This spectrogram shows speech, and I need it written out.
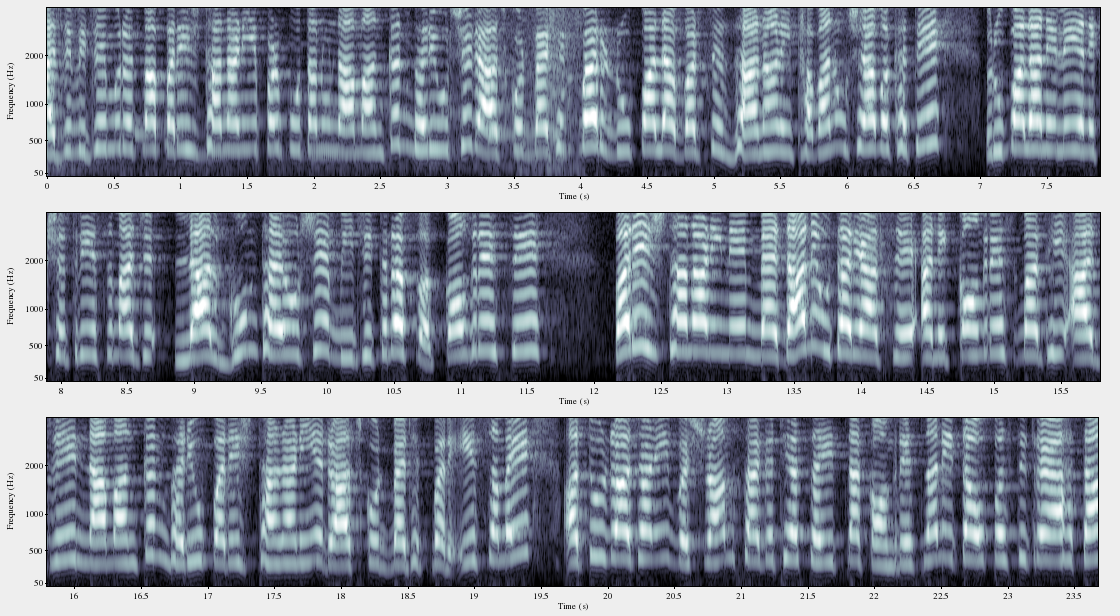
આજે વિજય મુહૂર્તમાં પરેશ ધાનાણીએ પણ પોતાનું નામાંકન ભર્યું છે. રાજકોટ બેઠક પર રૂપાલા વર્ષે ધાનાણી થવાનું છે આ વખતે. રૂપાલાને લઈ અને ક્ષત્રિય સમાજ લાલ ગુમ થયો છે. બીજી તરફ કોંગ્રેસે પરેશ ધાનાણીને મેદાને ઉતાર્યા છે અને કોંગ્રેસમાંથી આજે નામાંકન ભર્યું પરેશ ધાનાણીએ રાજકોટ બેઠક પર. એ સમયે અતુલ રાજાણી, વશરામ સાગઠિયા સહિતના કોંગ્રેસના નેતા ઉપસ્થિત રહ્યા હતા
